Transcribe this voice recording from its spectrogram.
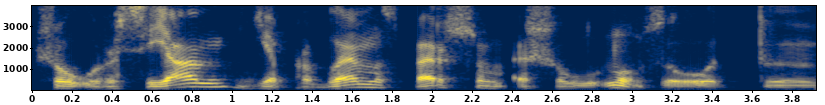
що у росіян є проблеми з першим ешелоном, ну, з от, е,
